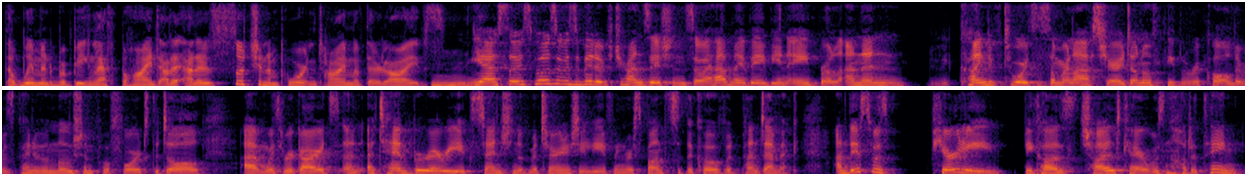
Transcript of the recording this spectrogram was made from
that women were being left behind and it was such an important time of their lives? Mm, yeah, so I suppose it was a bit of transition. So I had my baby in April and then kind of towards the summer last year, I don't know if people recall, there was kind of a motion put forward to the Dáil um, with regards an, a temporary extension of maternity leave in response to the COVID pandemic. And this was purely because childcare was not a thing.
